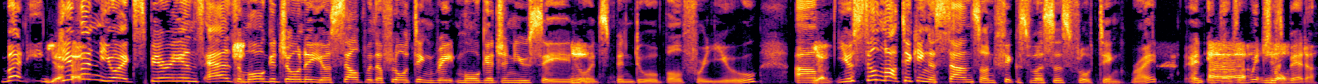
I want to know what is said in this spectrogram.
But Yeah. given your experience as a mortgage owner yourself with a floating rate mortgage, and you say you know it's been doable for you, um, Hmm. Yep. you're still not taking a stance on fixed versus floating, right? And in terms of Uh, which is better.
